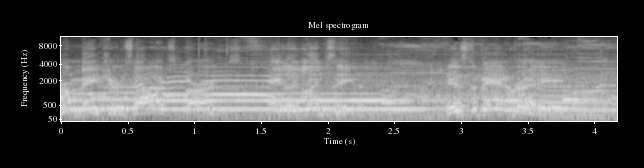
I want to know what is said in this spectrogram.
Drum majors Alex Burns, Haley Lindsay. Is the band ready?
